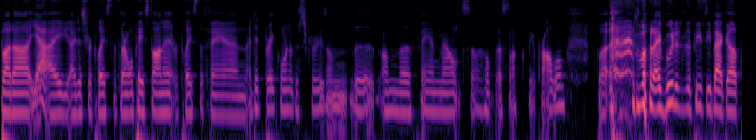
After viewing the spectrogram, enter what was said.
but uh, yeah, I, I just replaced the thermal paste on it, replaced the fan. I did break one of the screws on the on the fan mount, so I hope that's not gonna be a problem. But but I booted the PC back up,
